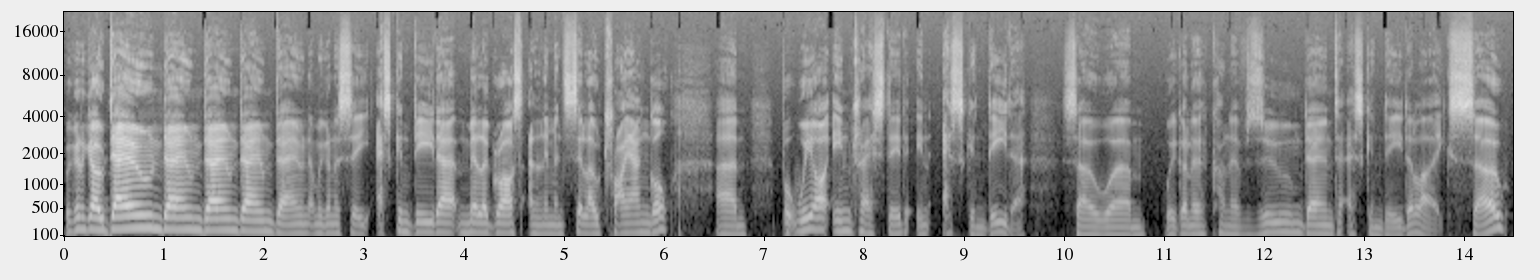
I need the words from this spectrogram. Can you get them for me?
We're going to go down, down, down, down, down, and we're going to see Escondida, Milagros, and Limoncillo Triangle. Um, but we are interested in Escondida, so um, we're going to kind of zoom down to Escondida like so.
